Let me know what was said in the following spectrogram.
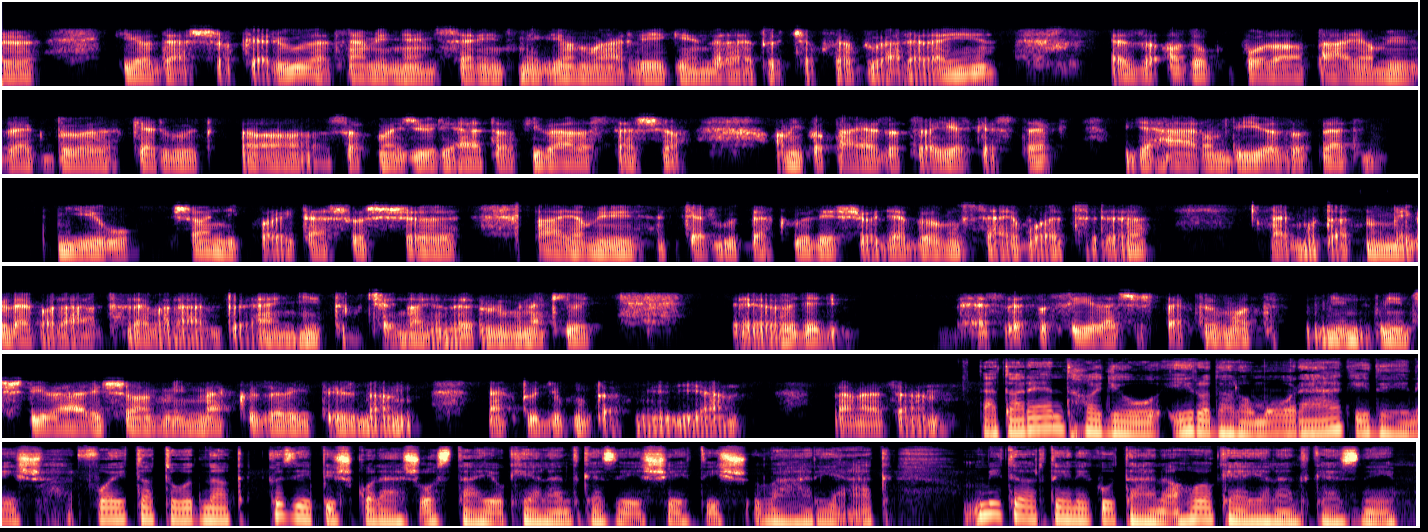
kiadásra kerül, hát reményeim szerint még január végén, de lehet, hogy csak február elején. Ez azokból a pályaművekből került a szakmai zsűri által kiválasztásra, amik a pályázatra érkeztek. Ugye három díjazott lett, jó és annyi kvalitásos pályamű került beküldésre, hogy ebből muszáj volt megmutatnunk még legalább, legalább ennyit, úgyhogy nagyon örülünk neki, hogy, hogy egy, ezt, ezt a széles spektrumot mind, mind stilárisan, mind megközelítésben meg tudjuk mutatni egy ilyen lemezen. Tehát a rendhagyó irodalomórák idén is folytatódnak, középiskolás osztályok jelentkezését is várják. Mi történik utána, hol kell jelentkezni?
